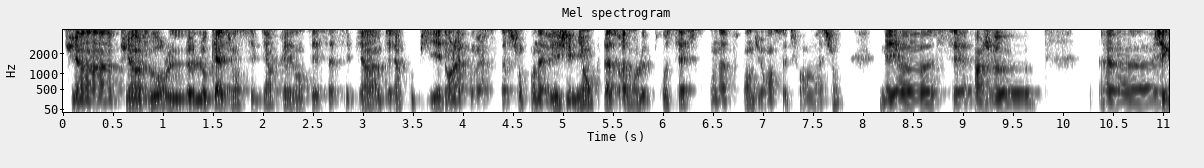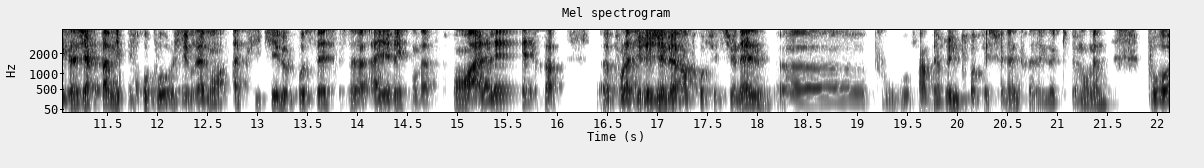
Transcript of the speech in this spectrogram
Puis un, puis un jour, l'occasion s'est bien présentée, ça s'est bien bien coupillé dans la conversation qu'on avait. J'ai mis en place vraiment le process qu'on apprend durant cette formation. Mais euh, c'est, enfin, je euh, j'exagère pas mes propos, j'ai vraiment appliqué le process euh, aéré qu'on apprend à la lettre euh, pour la diriger vers un professionnel, euh, pour, enfin vers une professionnelle très exactement même. Pour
